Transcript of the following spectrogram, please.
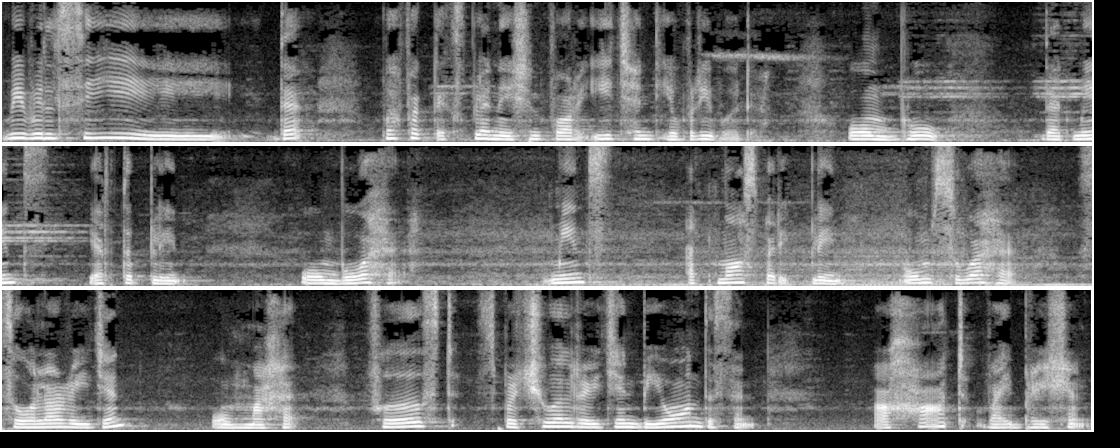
we will see the perfect explanation for each and every word. Om Bhu, that means earth plane. Om Bhuvaha means atmospheric plane. Om Suvaha, solar region. Om Maha, first spiritual region beyond the sun, a heart vibration.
